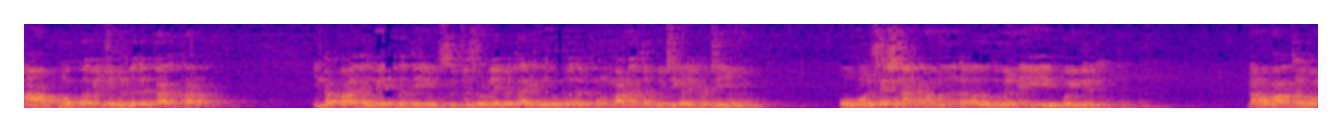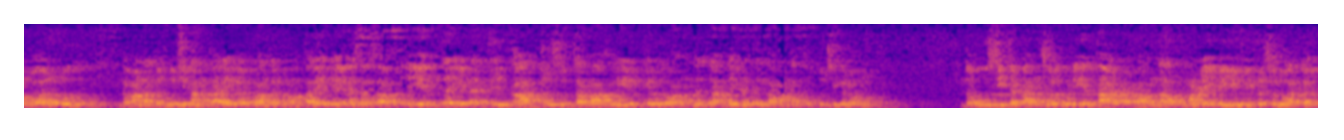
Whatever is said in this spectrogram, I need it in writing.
நாம் போக்க வேண்டும் என்பதற்காகத்தான். இந்த பறவைகளை பற்றியும் சுற்றுச்சூழலை பற்றி அறிந்து கொள்வதற்கும் வண்ணத்து பூச்சிகளை பற்றியும் ஒவ்வொரு செஷனாக நமது இந்த வகுப்புகள் போயிட்டு இருக்கு. நம்ம பார்த்துருப்போம் வரும்போது இந்த வண்ணத்து பூச்சிலாம் தரையில உட்கார்ந்துருக்கோம் தரையில என்ன சார் சாப்பிடுறது? எந்த இடத்தில் காற்று சுத்தமாக இருக்கிறதோ அந்த அந்த இடத்தில் தான் வண்ணத்து பூச்சிகளும் இந்த ஊசி தட்டான்னு சொல்லக்கூடிய தாழ பறந்தால் மழை பெய்யும் என்று சொல்வார்கள்.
